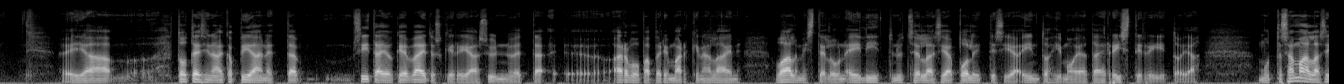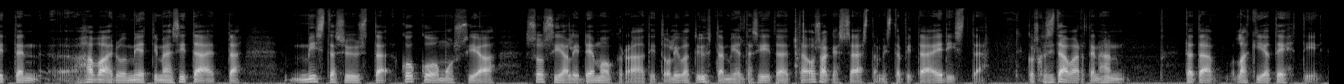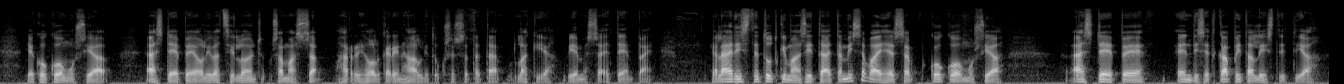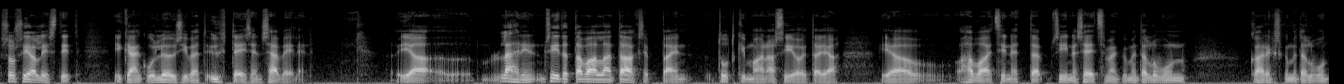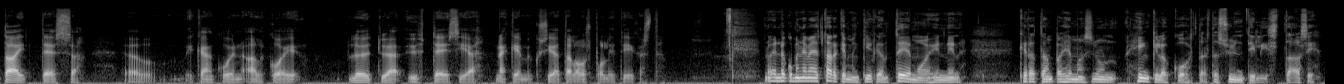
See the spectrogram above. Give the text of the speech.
Ja totesin aika pian, että siitä ei oikein väitöskirjaa synny, että arvopaperimarkkinalain valmisteluun ei liittynyt sellaisia poliittisia intohimoja tai ristiriitoja. Mutta samalla sitten havahduin miettimään sitä, että mistä syystä kokoomus ja sosiaalidemokraatit olivat yhtä mieltä siitä, että osakesäästämistä pitää edistää. Koska sitä vartenhan tätä lakia tehtiin. Ja kokoomus ja SDP olivat silloin samassa Harri Holkerin hallituksessa tätä lakia viemässä eteenpäin. Ja lähdin sitten tutkimaan sitä, että missä vaiheessa kokoomus ja SDP, entiset kapitalistit ja sosialistit ikään kuin löysivät yhteisen sävelen. Ja lähdin siitä tavallaan taaksepäin tutkimaan asioita ja, ja havaitsin, että siinä 70-luvun, 80-luvun taitteessa ikään kuin alkoi löytyä yhteisiä näkemyksiä talouspolitiikasta. No ennen kuin menemme tarkemmin kirjan teemoihin, niin kerrataanpa hieman sinun henkilökohtaista syntilistaasi.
